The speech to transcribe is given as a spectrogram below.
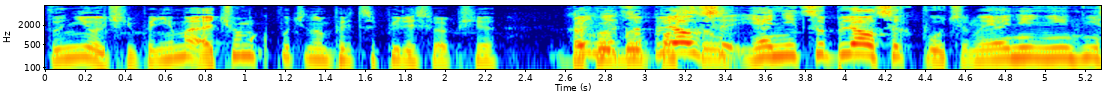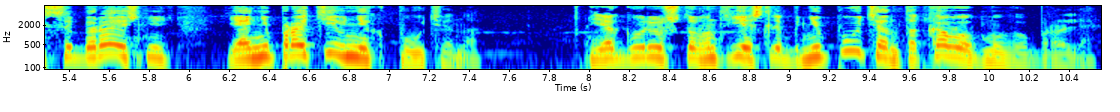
Ты не очень понимаю, о чем к Путину прицепились вообще? Я не цеплялся, посыл? я не цеплялся к Путину, я не, не, не собираюсь, не, я не противник Путина. Я говорю, что вот если бы не Путин, то кого бы мы выбрали?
